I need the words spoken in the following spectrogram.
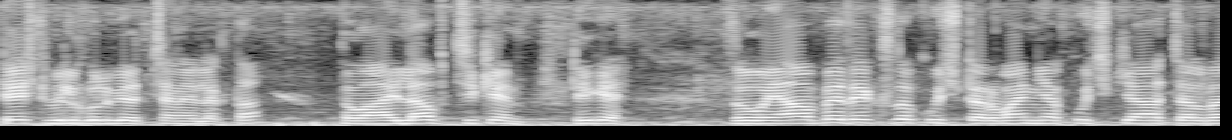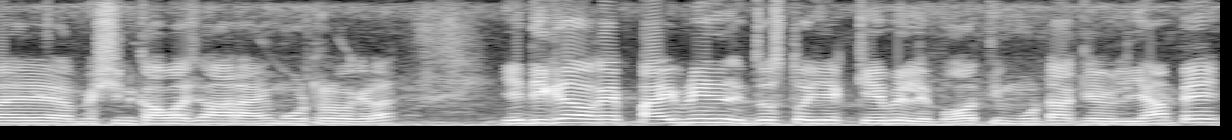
टेस्ट बिल्कुल भी अच्छा नहीं लगता। तो आई लव चिकन ठीक है? तो यहाँ पे देख सकते हो कुछ टरबाइन या कुछ क्या चल रहा है मशीन का आवाज़ आ रहा है मोटर वगैरह। ये दिख रहा होगा पाइप नहीं, दोस्तों ये केबल है, बहुत ही मोटा केबल यहाँ पे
